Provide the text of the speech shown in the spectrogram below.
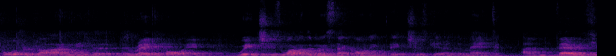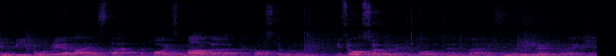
portrait behind me, the, the Red Boy, which is one of the most iconic pictures here at the Met. And very few people realize that the boy's mother across the room is also the Metropolitan, but it's in the Lehman collection.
